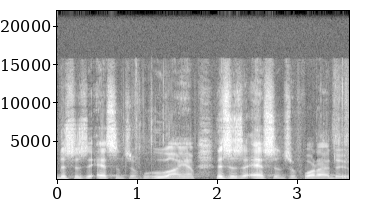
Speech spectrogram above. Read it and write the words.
this is the essence of who I am. This is the essence of what I do.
